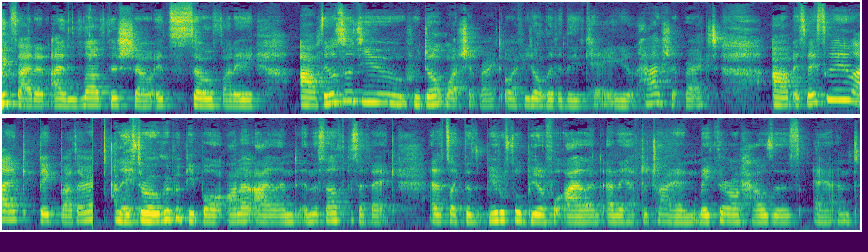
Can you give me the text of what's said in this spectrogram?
excited. I love this show. It's so funny. Um, for those of you who don't watch Shipwrecked, or if you don't live in the UK and you don't have Shipwrecked, um, it's basically like Big Brother. And they throw a group of people on an island in the South Pacific, and it's like this beautiful, beautiful island, and they have to try and make their own houses and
